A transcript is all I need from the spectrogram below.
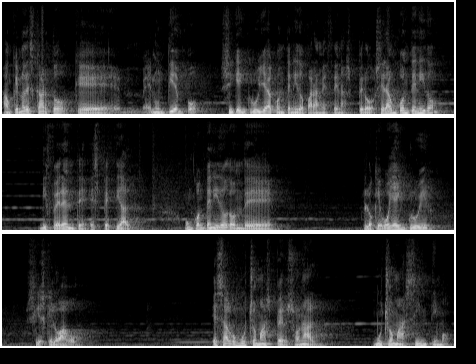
Aunque no descarto que en un tiempo sí que incluya contenido para mecenas, pero será un contenido diferente, especial, un contenido donde lo que voy a incluir, si es que lo hago, es algo mucho más personal, mucho más íntimo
